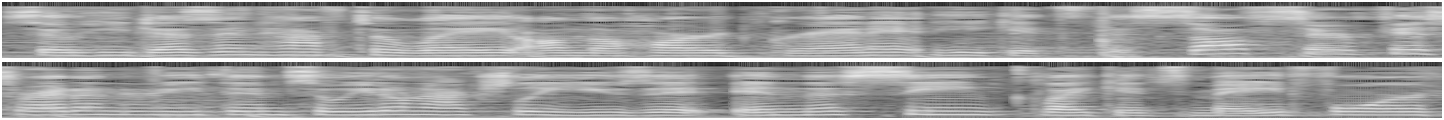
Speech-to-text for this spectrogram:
so he doesn't have to lay on the hard granite. He gets the soft surface right underneath him so we don't actually use it in the sink like it's made for.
